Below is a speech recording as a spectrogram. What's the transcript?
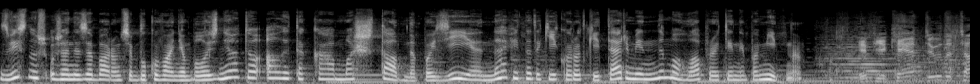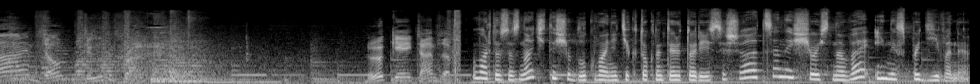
Звісно ж, уже незабаром це блокування було знято, але така масштабна подія навіть на такий короткий термін не могла пройти непомітно. If you can't do the time, don't do the crime. Okay, time's. Варто зазначити, що блокування TikTok на території США це не щось нове і несподіване.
